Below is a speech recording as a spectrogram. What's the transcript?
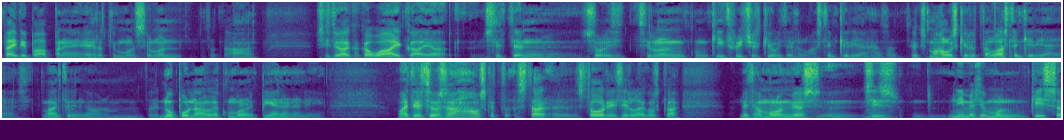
Päivi Paappanen ehdotti mulle silloin, tota, jo aika kauan aikaa ja sitten se oli sit silloin, kun Keith Richardskin oli tehnyt lastenkirjaa, hän sanoi, että mä haluaisin kirjoittaa lastenkirjaa? Ja sitten mä ajattelin, no, no nupun alle, kun mulla oli pienenä, niin mä ajattelin, että se ihan hauska sta- story sillä koska nythän mulla on myös, siis nimesin mun kissa,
